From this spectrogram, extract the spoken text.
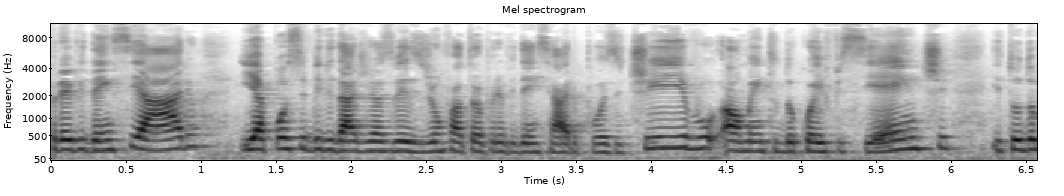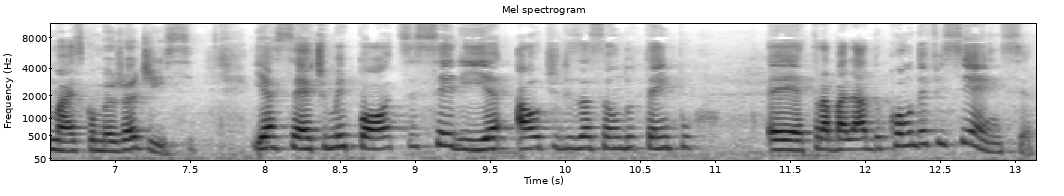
previdenciário e a possibilidade, às vezes, de um fator previdenciário positivo, aumento do coeficiente e tudo mais, como eu já disse. E a sétima hipótese seria a utilização do tempo é, trabalhado com deficiência.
